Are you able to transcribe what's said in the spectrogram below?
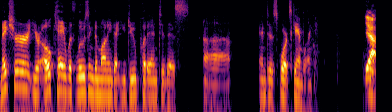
make sure you're okay with losing the money that you do put into this uh, into sports gambling. Yeah,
